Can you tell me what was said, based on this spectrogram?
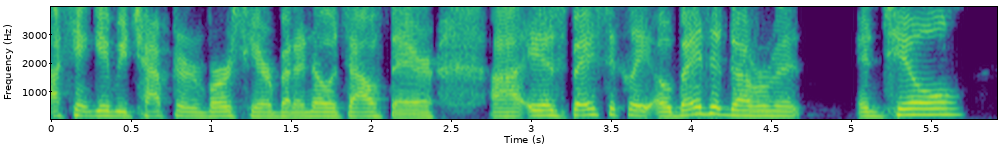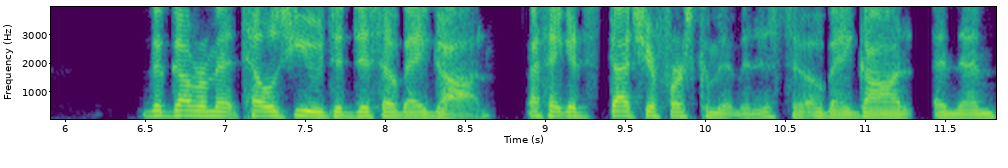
I, can't give you chapter and verse here, but I know it's out there, uh, is basically obey the government until the government tells you to disobey God. I think it's that's your first commitment is to obey God, and then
